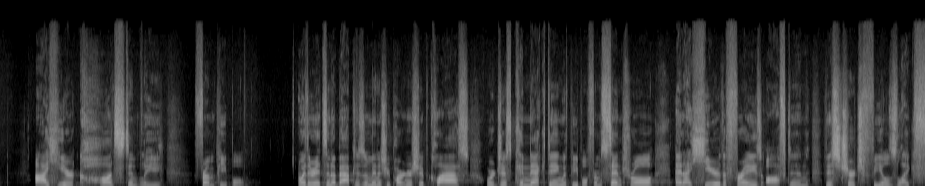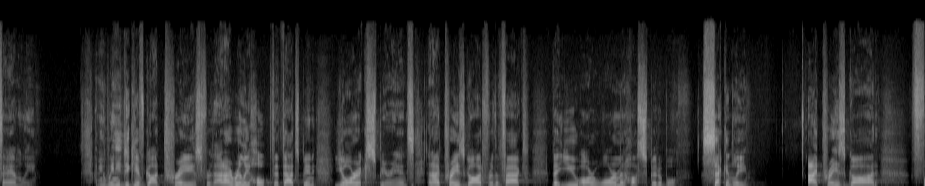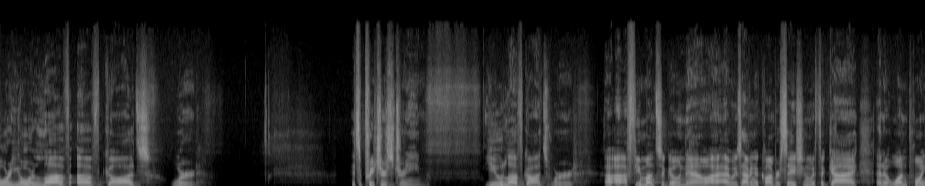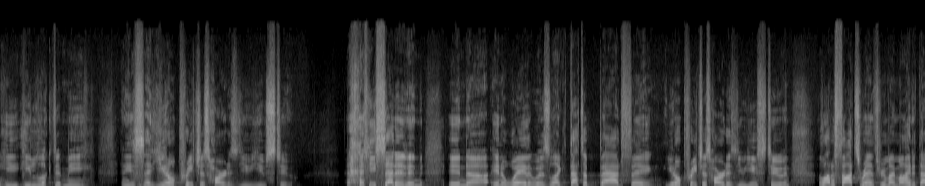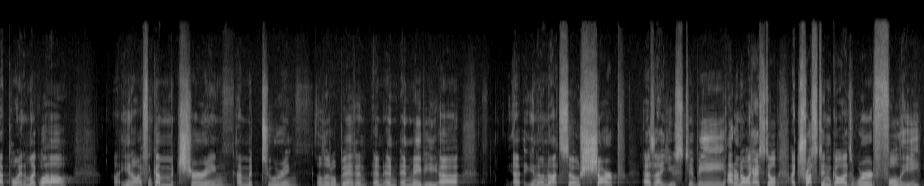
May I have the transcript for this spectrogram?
I hear constantly from people, whether it's in a baptism ministry partnership class or just connecting with people from Central, and I hear the phrase often this church feels like family. I mean, we need to give God praise for that. I really hope that that's been your experience, and I praise God for the fact that you are warm and hospitable. Secondly, I praise God for your love of God's word. It's a preacher's dream. You love God's word. A, a few months ago now, I, I was having a conversation with a guy, and at one point he, he looked at me and he said, You don't preach as hard as you used to. And he said it in, in, uh, in a way that was like, That's a bad thing. You don't preach as hard as you used to. And a lot of thoughts ran through my mind at that point. I'm like, Well, you know, I think I'm maturing, I'm maturing a little bit, and, and, and, and maybe, uh, uh, you know, not so sharp as I used to be. I don't know, like I still, I trust in God's word fully.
